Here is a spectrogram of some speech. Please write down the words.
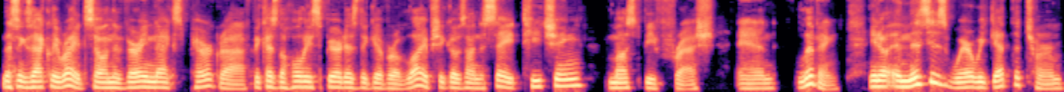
That's exactly right. So, on the very next paragraph, because the Holy Spirit is the giver of life, she goes on to say, teaching must be fresh and living. You know and this is where we get the term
